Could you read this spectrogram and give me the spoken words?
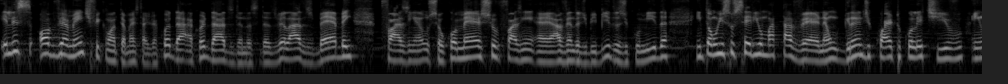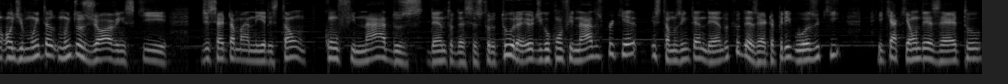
eles, obviamente, ficam até mais tarde acordados dentro das cidades veladas, bebem, fazem o seu comércio, fazem é, a venda de bebidas, de comida. Então, isso seria uma taverna, um grande quarto coletivo, em, onde muita, muitos jovens que de certa maneira, estão confinados dentro dessa estrutura, eu digo confinados porque estamos entendendo que o deserto é perigoso que, e que aqui é um deserto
